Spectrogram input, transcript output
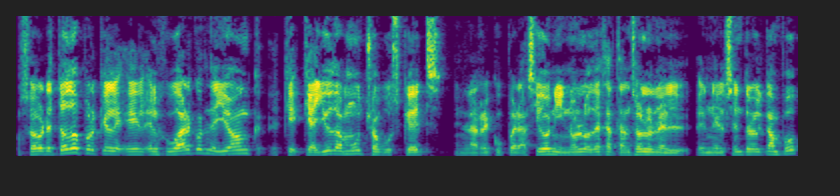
Sobre todo porque el, jugar con De Jong, que, que, ayuda mucho a Busquets en la recuperación y no lo deja tan solo en el, en el centro del campo,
